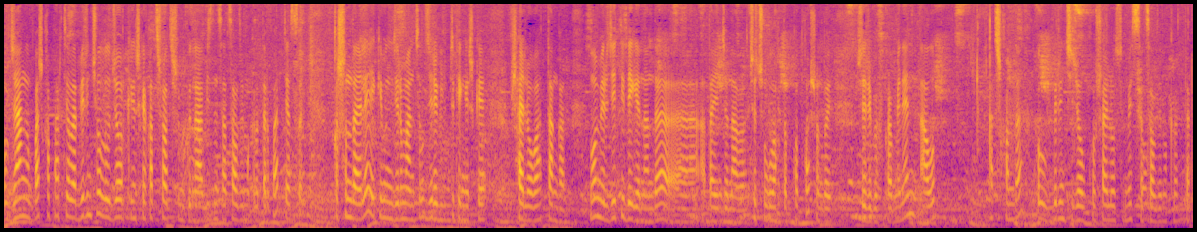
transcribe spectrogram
бул жаңы башка партиялар биринчи жолу жогорку кеңешке катышып атышы мүмкүн. А биздин социал демократтар партиясы кышында эле эки миң жыйырманчы жылы жергиликтүү кеңешке шайлоого аттанган. Номер жети деген анда э, атайын жанагы чычуу кулак деп коет го ошондой жеребьевка менен алып катышканда. Бул биринчи жолку шайлоосу эмес социал демократтар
